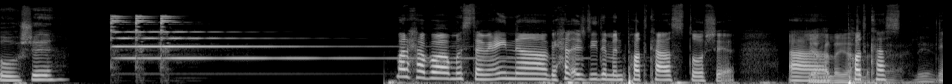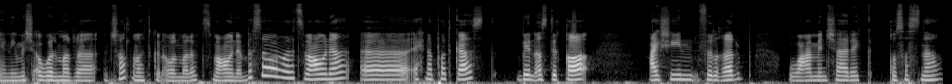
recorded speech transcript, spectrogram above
طوشة. مرحبا مستمعينا بحلقة جديدة من بودكاست طوشة. آه يا هلا، يا هلا. بودكاست أهلين. يعني مش أول مرة إن شاء الله ما تكون أول مرة بتسمعونا. بس أول مرة تسمعونا آه إحنا بودكاست بين أصدقاء عايشين في الغرب وعم نشارك قصصنا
